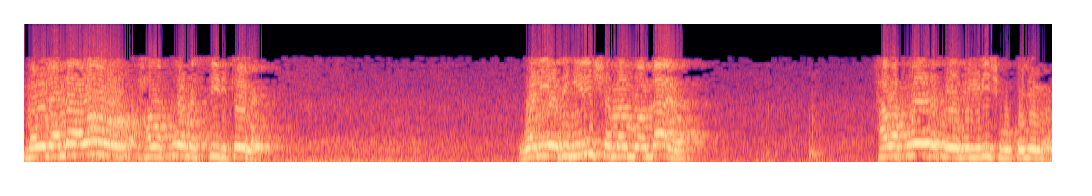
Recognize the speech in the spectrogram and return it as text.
Maulamaa wao hawakuwa na siri tena waliyadhihirisha mambo ambayo hawakuweza kuyadhihirisha huko nyuma.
